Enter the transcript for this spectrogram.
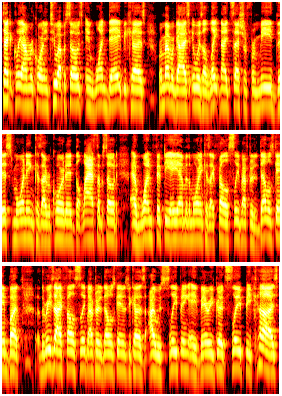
technically, I'm recording two episodes in one day because remember, guys, it was a late night session for me this morning because I recorded the last episode at 1:50 a.m. in the morning because I fell asleep after the Devils game. But the reason I fell asleep after the Devils game is because I was sleeping a very good sleep because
